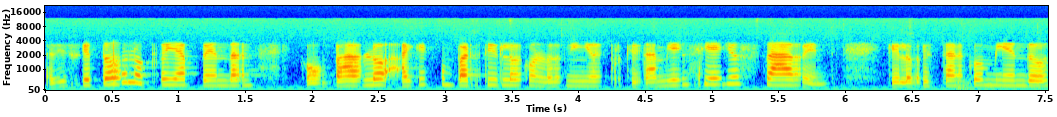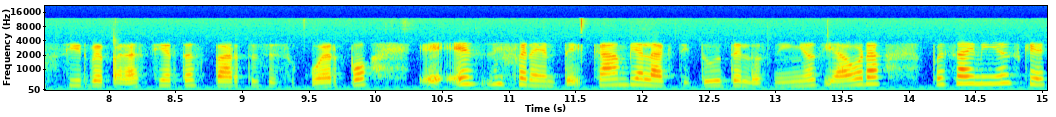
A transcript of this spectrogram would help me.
Así es que todo lo que hoy aprendan con Pablo, hay que compartirlo con los niños porque también si ellos saben que lo que están comiendo sirve para ciertas partes de su cuerpo, eh, es diferente, cambia la actitud de los niños. Y ahora pues hay niños que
